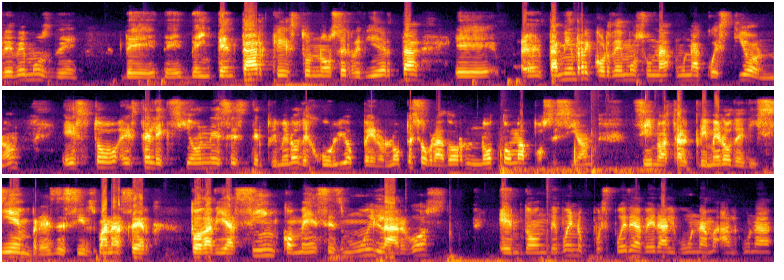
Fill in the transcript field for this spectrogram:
debemos de, intentar que esto no se revierta. Eh, eh, también recordemos una, una cuestión, ¿no? Esto, esta elección es este, el primero de julio, pero López Obrador no toma posesión sino hasta el primero de diciembre, es decir, van a ser todavía cinco meses muy largos en donde, bueno, pues puede haber alguna, alguna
